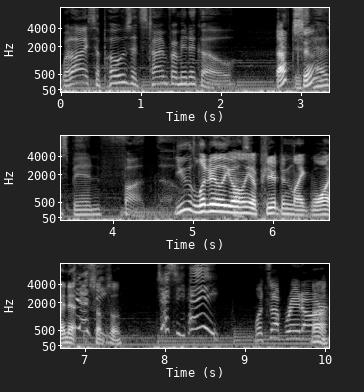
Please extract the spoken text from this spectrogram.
Well, I suppose it's time for me to go. That's This soon. has been fun, though. You literally only appeared in like one Jesse! episode. Jesse, hey! What's up, Radar?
